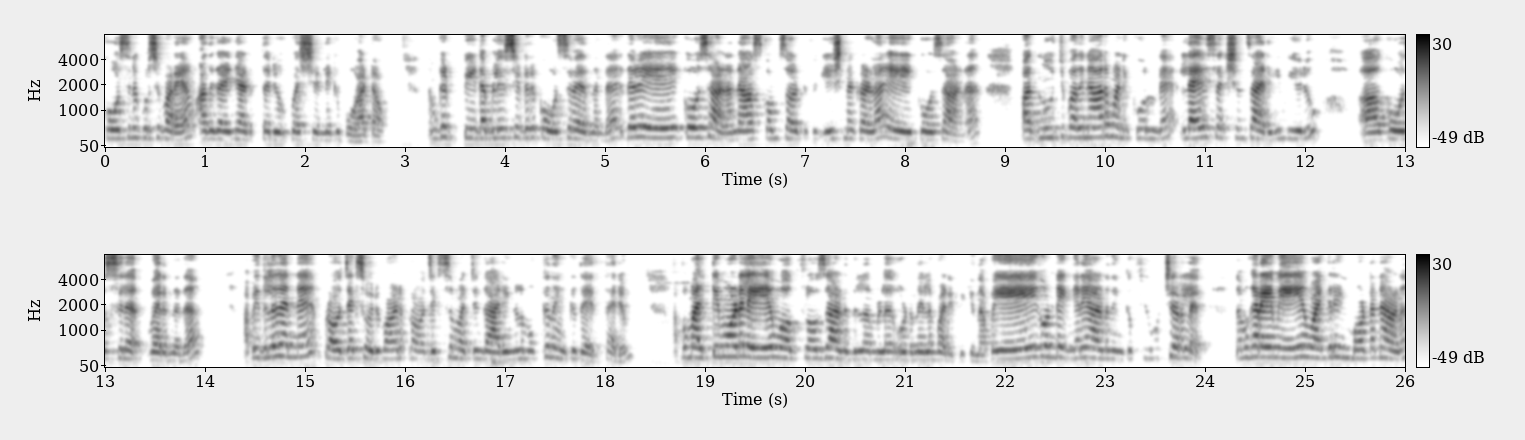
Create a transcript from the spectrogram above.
കോഴ്സിനെ കുറിച്ച് പറയാം. അത് കഴിഞ്ഞ് അടുത്തൊരു ക്വസ്റ്റ്യനിലേക്ക് പോകാം കേട്ടോ നമുക്ക് പി ഡബ്ല്യു സിയുടെ ഒരു കോഴ്സ് വരുന്നുണ്ട്. ഇതൊരു എ കോഴ്സ് ആണ്. നാസ്കോം സർട്ടിഫിക്കേഷൻ ഒക്കെ ഉള്ള എ കോഴ്സ് ആണ്. നൂറ്റി പതിനാറ് മണിക്കൂറിന്റെ ലൈവ് സെക്ഷൻസ് ആയിരിക്കും ഈ ഒരു കോഴ്സിൽ വരുന്നത്. അപ്പൊ ഇതിൽ തന്നെ പ്രോജക്ട്സ് ഒരുപാട് പ്രോജക്ട്സും മറ്റും കാര്യങ്ങളും ഒക്കെ നിങ്ങൾക്ക് തരും. അപ്പൊ മൾട്ടി മോഡൽ എ വർക്ക് ഫ്ലോസ് ആണ് ഇതിൽ നമ്മൾ ഉടനീളം പഠിപ്പിക്കുന്നത്. അപ്പൊ എ കൊണ്ട് എങ്ങനെയാണ് നിങ്ങൾക്ക് ഫ്യൂച്ചറിൽ നമുക്കറിയാം എ ഭയങ്കര ഇമ്പോർട്ടന്റ് ആണ്.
